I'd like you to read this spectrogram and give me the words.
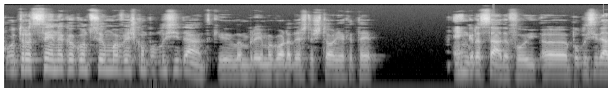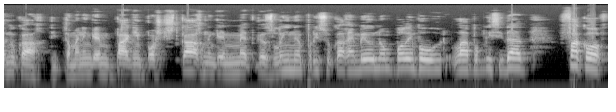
Outra cena que aconteceu uma vez com publicidade, que lembrei-me agora desta história que até é engraçada, foi a uh, publicidade no carro. Tipo, também ninguém me paga impostos de carro, ninguém me mete gasolina, por isso o carro é meu, não me podem pôr lá a publicidade. Fuck off.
